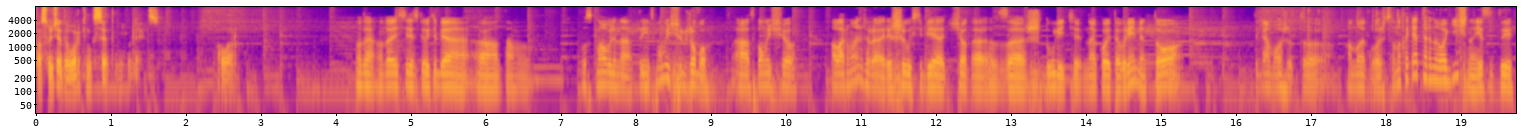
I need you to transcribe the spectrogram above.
По сути, это working set является. Аларм. Ну да, ну то есть, если у тебя э, там установлено, ты не с помощью джобов, а с помощью аларм менеджера решил себе что-то зашдулить на какое-то время, то тебя может э, оно отложится. Ну хотя это, наверное, логично, если ты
